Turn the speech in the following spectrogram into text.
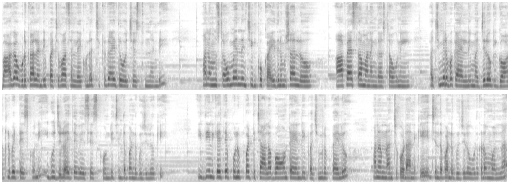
బాగా ఉడకాలండి పచ్చివాసన లేకుండా చిక్కగా అయితే వచ్చేస్తుందండి. మనం స్టవ్ మీద నుంచి ఇంకొక ఐదు నిమిషాల్లో ఆపేస్తామనంగా స్టవ్ని పచ్చిమిరపకాయలని మధ్యలోకి ఘాట్లు పెట్టేసుకొని ఈ గుజ్జులో అయితే వేసేసుకోండి చింతపండు గుజ్జులోకి. దీనికైతే పులుపు పట్టి చాలా బాగుంటాయండి ఈ పచ్చిమిరపకాయలు. మనం నంచుకోవడానికి చింతపండు గుజ్జులో ఉడకడం వలన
